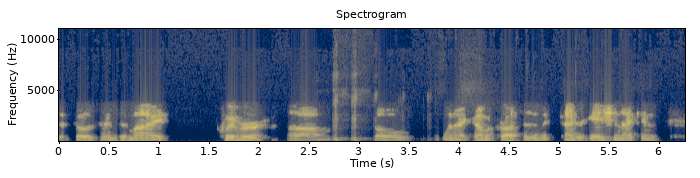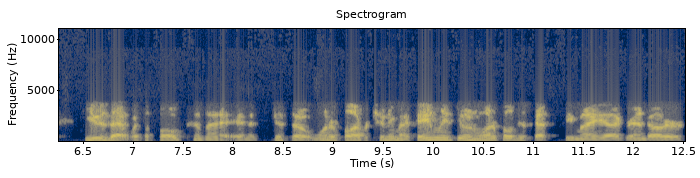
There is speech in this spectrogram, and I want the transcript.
that goes into my quiver. Um, so when I come across it in the congregation, I can use that with the folks, and I, and it's just a wonderful opportunity. My family's doing wonderful. Just got to see my uh, granddaughter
